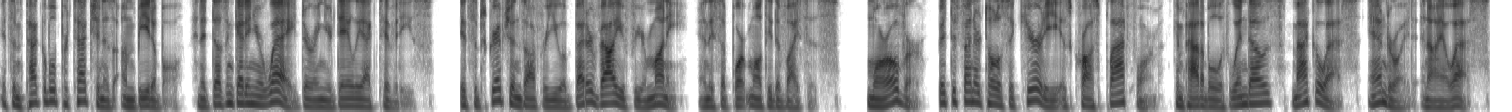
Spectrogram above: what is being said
Its impeccable protection is unbeatable, and it doesn't get in your way during your daily activities. Its subscriptions offer you a better value for your money, and they support multi-devices. Moreover, Bitdefender Total Security is cross-platform, compatible with Windows, macOS, Android, and iOS.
